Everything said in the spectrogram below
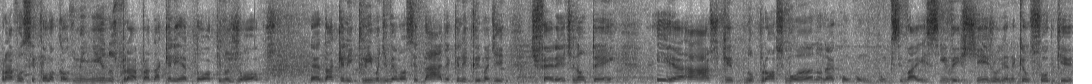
para você colocar os meninos para dar aquele retoque nos jogos, né, dar aquele clima de velocidade, aquele clima de diferente, não tem. E acho que no próximo ano, né, com, com, com, que se vai se investir, Juliana, que eu soube que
